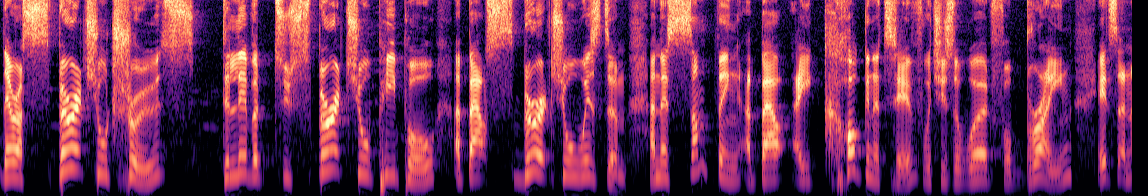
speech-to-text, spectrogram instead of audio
there are spiritual truths delivered to spiritual people about spiritual wisdom. And there's something about a cognitive, which is a word for brain, it's an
